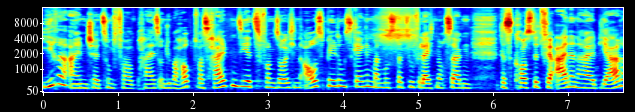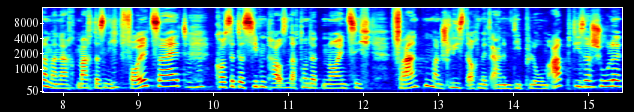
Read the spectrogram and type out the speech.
Ihre Einschätzung, Frau Preis, und überhaupt, was halten Sie jetzt von solchen Ausbildungsgängen? Man muss dazu vielleicht noch sagen, das kostet für eineinhalb Jahre, man macht das nicht Vollzeit, mhm. kostet das 7.890 Franken. Man schließt auch mit einem Diplom ab dieser mhm. Schule.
